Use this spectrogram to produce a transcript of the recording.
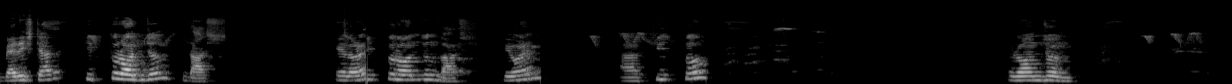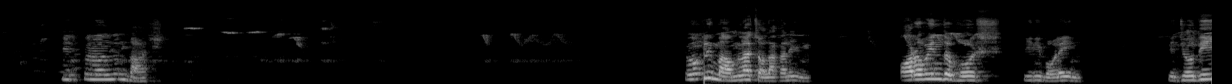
ব্যারিস্টার চিত্তরঞ্জন দাস। এ লড়েন? চিত্তরঞ্জন দাস। কে করেন আর চিত্ত রঞ্জন চিত্তরঞ্জন দাস। এবং মামলা চলাকালীন অরবিন্দ ঘোষ তিনি বলেন যে, যদি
